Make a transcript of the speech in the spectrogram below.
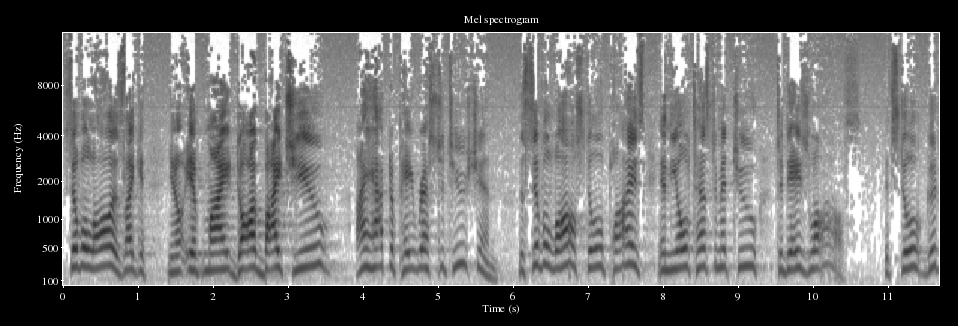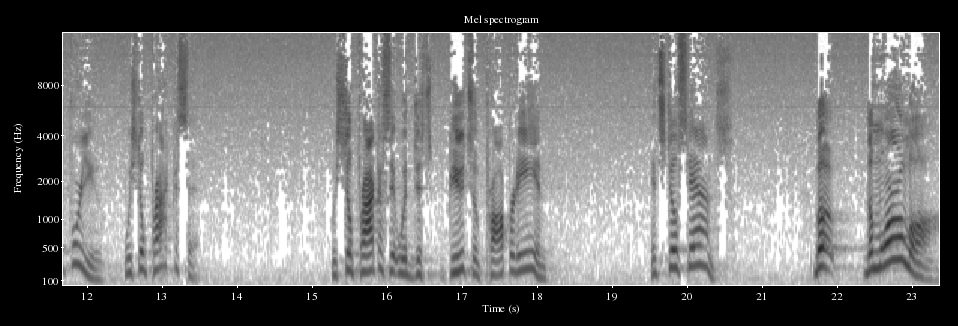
Civil law is like, you know, if my dog bites you, I have to pay restitution. The civil law still applies in the Old Testament to today's laws. It's still good for you. We still practice it. We still practice it with disputes of property, and it still stands. But the moral law,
